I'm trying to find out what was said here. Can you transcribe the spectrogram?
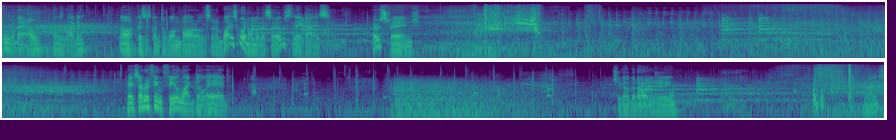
Oh, what the hell? That was lagging. Oh, because it's gone to one bar all of a sudden. What is going on with the service today, guys? Very strange. Makes everything feel like delayed. She got good RNG. Nice.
